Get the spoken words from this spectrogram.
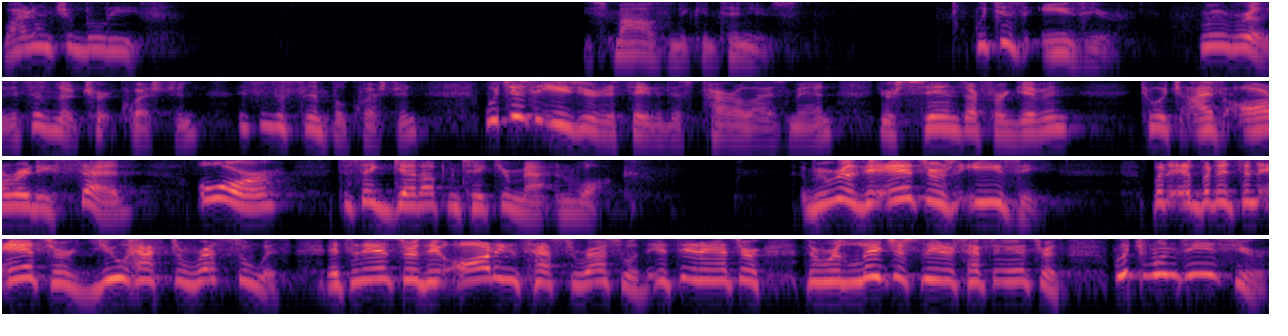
Why don't you believe? He smiles and he continues. Which is easier? I mean, really, this isn't a trick question. This is a simple question. Which is easier to say to this paralyzed man, Your sins are forgiven, to which I've already said, or to say, Get up and take your mat and walk? I mean, really, the answer is easy. But, but it's an answer you have to wrestle with. It's an answer the audience has to wrestle with. It's an answer the religious leaders have to answer with. Which one's easier?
